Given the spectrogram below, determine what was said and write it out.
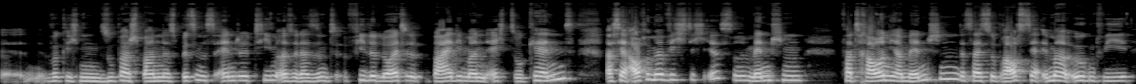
äh, wirklich ein super spannendes Business Angel Team. Also da sind viele Leute bei, die man echt so kennt, was ja auch immer wichtig ist. Ne? Menschen vertrauen ja Menschen. Das heißt, du brauchst ja immer irgendwie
